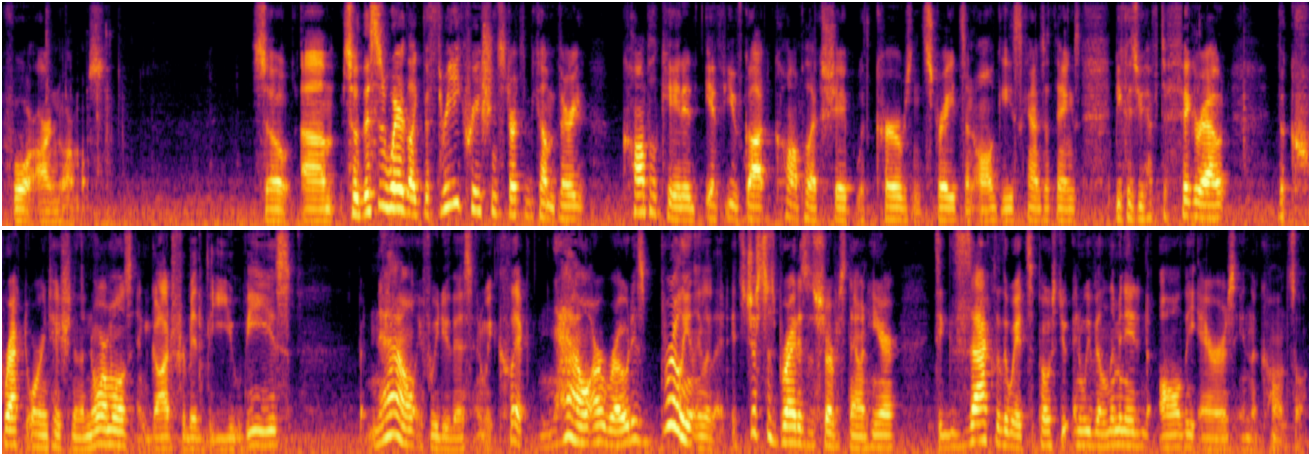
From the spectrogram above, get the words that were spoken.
for our normals. So, um, so this is where like the 3D creation starts to become very complicated if you've got complex shape with curves and straights and all these kinds of things, because you have to figure out the correct orientation of the normals and God forbid the UVs. But now, if we do this and we click, now our road is brilliantly lit. It's just as bright as the surface down here. It's exactly the way it's supposed to, and we've eliminated all the errors in the console.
